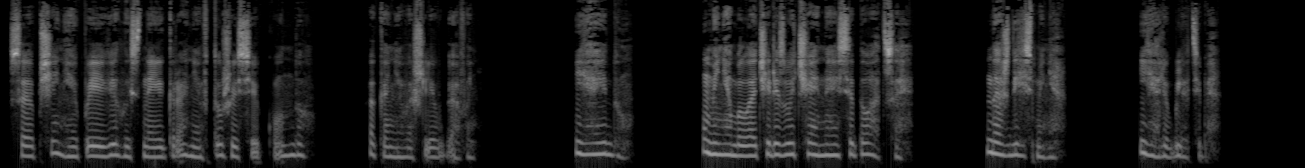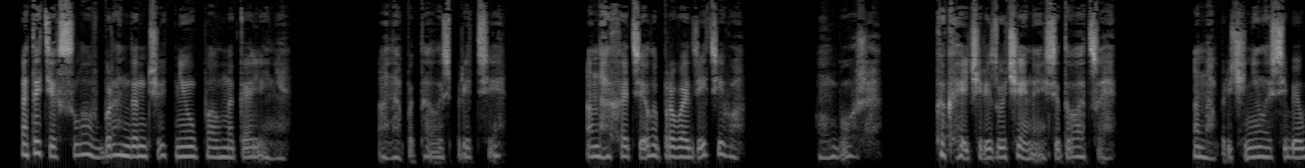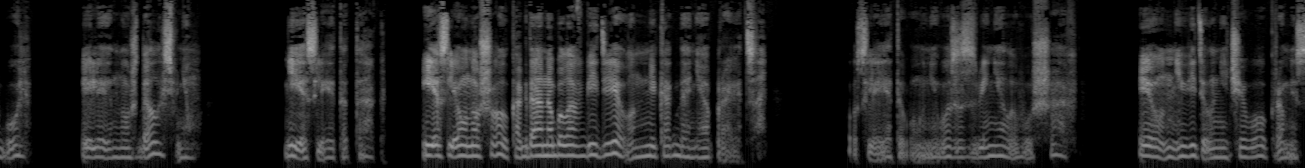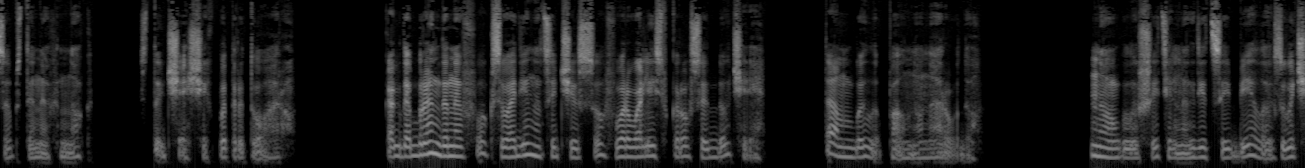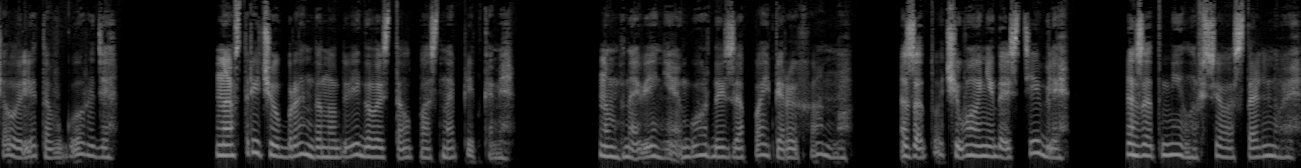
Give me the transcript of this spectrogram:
Сообщение появилось на экране в ту же секунду, как они вошли в гавань. Я иду. У меня была чрезвычайная ситуация. Дождись меня. Я люблю тебя. От этих слов Брэндон чуть не упал на колени. Она пыталась прийти. Она хотела проводить его. О, боже, какая чрезвычайная ситуация. Она причинила себе боль или нуждалась в нем? Если это так, если он ушел, когда она была в беде, он никогда не оправится. После этого у него зазвенело в ушах, и он не видел ничего, кроме собственных ног, стучащих по тротуару. Когда Брэндон и Фокс в одиннадцать часов ворвались в кроссы дочери, там было полно народу. На оглушительных децибелах звучало лето в городе. Навстречу Брэндону двигалась толпа с напитками. На мгновение гордость за Пайпер и Ханну, за то, чего они достигли, затмила все остальное.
